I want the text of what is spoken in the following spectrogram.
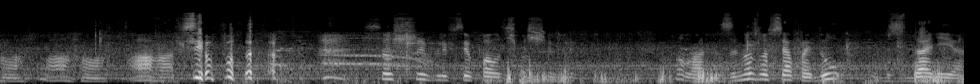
Ага, ага, ага. Все, все сшибли, все палочки сшибли. Ну ладно, замерзла вся, пойду в здание.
